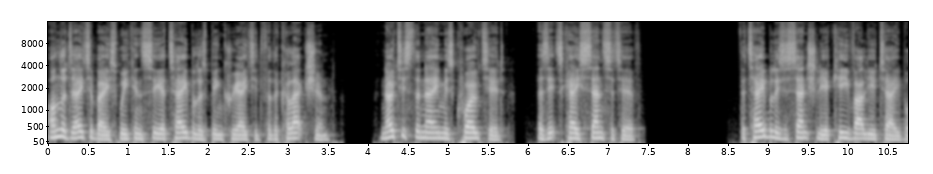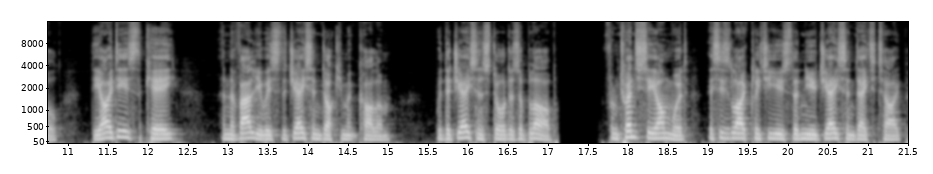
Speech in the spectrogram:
On the database we can see a table has been created for the collection. Notice the name is quoted as it's case sensitive. The table is essentially a key value table. The ID is the key and the value is the JSON document column, with the JSON stored as a blob. From 20C onward, this is likely to use the new JSON data type.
